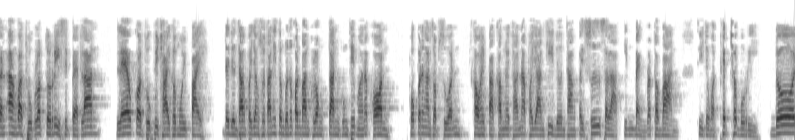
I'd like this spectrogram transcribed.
กันอ้างว่าถูกลอตเตอรี่ 18 ล้าน แล้วก็ถูกพี่ชายขโมยไป ได้เดินทางไปยังสถานีตำรวจนครบาลคลองตันกรุงเทพมหานคร พบพนักงานสอบสวน เข้าให้ปากคำในฐานะพยานที่เดินทางไปซื้อสลากกินแบ่งรัฐบาล ที่จังหวัดเพชรบุรี โดย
